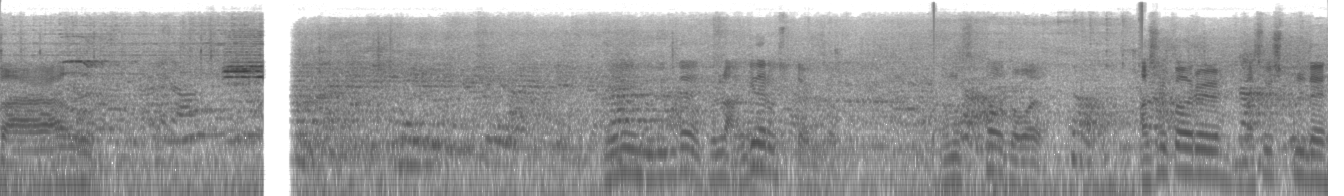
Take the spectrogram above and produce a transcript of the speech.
와우. 내리는 물인데 별로 안 기다리고 싶다 여기서 너무 습하고 더워요 마실 거를 마시고 싶은데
